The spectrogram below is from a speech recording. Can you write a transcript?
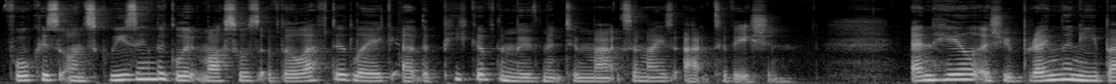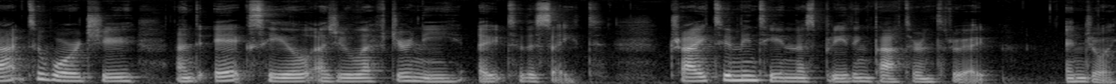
Focus on squeezing the glute muscles of the lifted leg at the peak of the movement to maximise activation. Inhale as you bring the knee back towards you and exhale as you lift your knee out to the side. Try to maintain this breathing pattern throughout. Enjoy.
